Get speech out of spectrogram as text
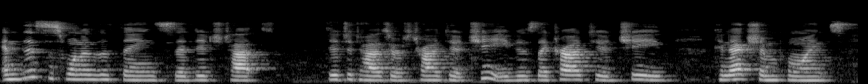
And this is one of the things that digitize, digitizers try to achieve is they try to achieve connection points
